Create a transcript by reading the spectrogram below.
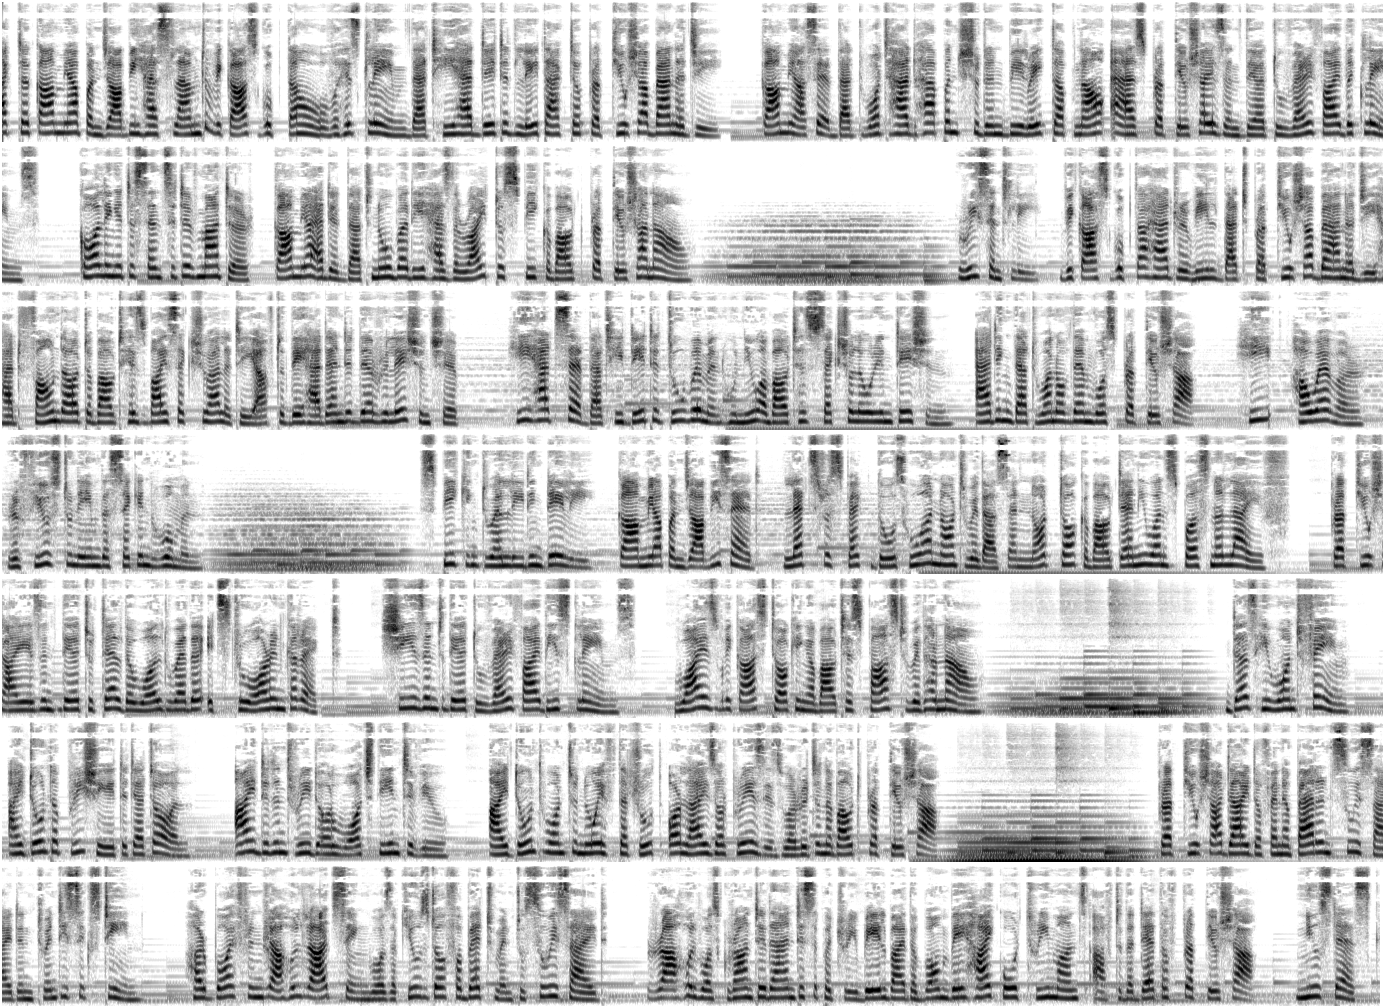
Actor Kamya Punjabi has slammed Vikas Gupta over his claim that he had dated late actor Pratyusha Banerjee. Kamya said that what had happened shouldn't be raked up now as Pratyusha isn't there to verify the claims. Calling it a sensitive matter, Kamya added that nobody has the right to speak about Pratyusha now. Recently, Vikas Gupta had revealed that Pratyusha Banerjee had found out about his bisexuality after they had ended their relationship. He had said that he dated two women who knew about his sexual orientation, adding that one of them was Pratyusha. He, however, refused to name the second woman. Speaking to a leading daily, Kamya Punjabi said, Let's respect those who are not with us and not talk about anyone's personal life. Pratyusha isn't there to tell the world whether it's true or incorrect. She isn't there to verify these claims. Why is Vikas talking about his past with her now? Does he want fame? I don't appreciate it at all. I didn't read or watch the interview. I don't want to know if the truth or lies or praises were written about Pratyusha. Pratyusha died of an apparent suicide in 2016. Her boyfriend Rahul Raj Singh was accused of abetment to suicide. Rahul was granted anticipatory bail by the Bombay High Court three months after the death of Pratyusha. News Desk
